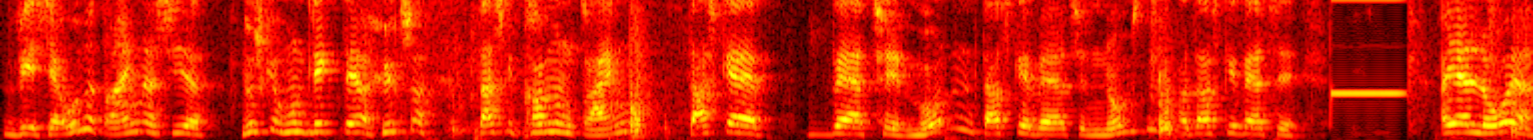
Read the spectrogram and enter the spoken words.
hvis jeg er ude med drengene og siger, nu skal hun ligge der og hygge sig, der skal komme nogle drenge, der skal være til munden, der skal være til numsen, og der skal være til... Og jeg lover jer,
